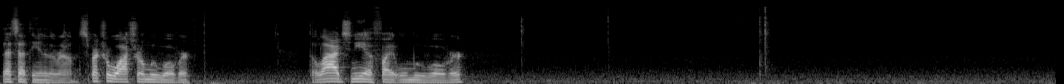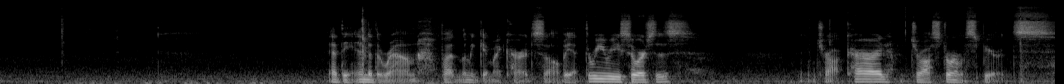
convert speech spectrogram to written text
That's at the end of the round. Spectral Watcher will move over. The Lodge Neophyte will move over. At the end of the round. But let me get my cards. So I'll be at three resources. And draw a card. Draw Storm of Spirits.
